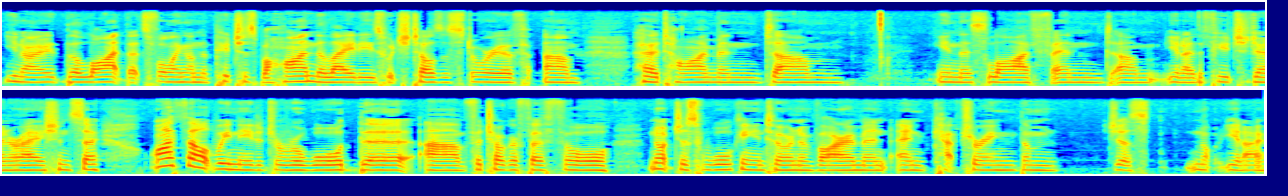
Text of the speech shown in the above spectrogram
you know, the light that's falling on the pictures behind the ladies, which tells a story of um, her time and um, in this life and um, you know the future generations. So I felt we needed to reward the um, photographer for not just walking into an environment and capturing them just not you know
